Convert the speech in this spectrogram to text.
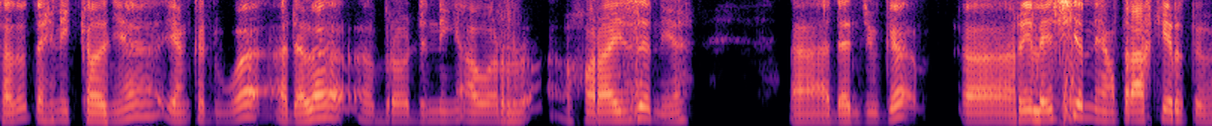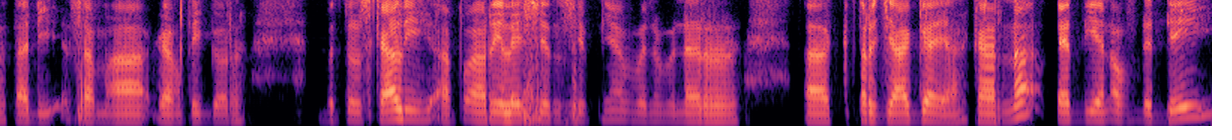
satu teknikalnya yang kedua adalah eh, broadening our horizon ya Uh, dan juga uh, relation yang terakhir tuh tadi sama Kang Tigor. Betul sekali apa relationshipnya benar-benar uh, terjaga ya. Karena at the end of the day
